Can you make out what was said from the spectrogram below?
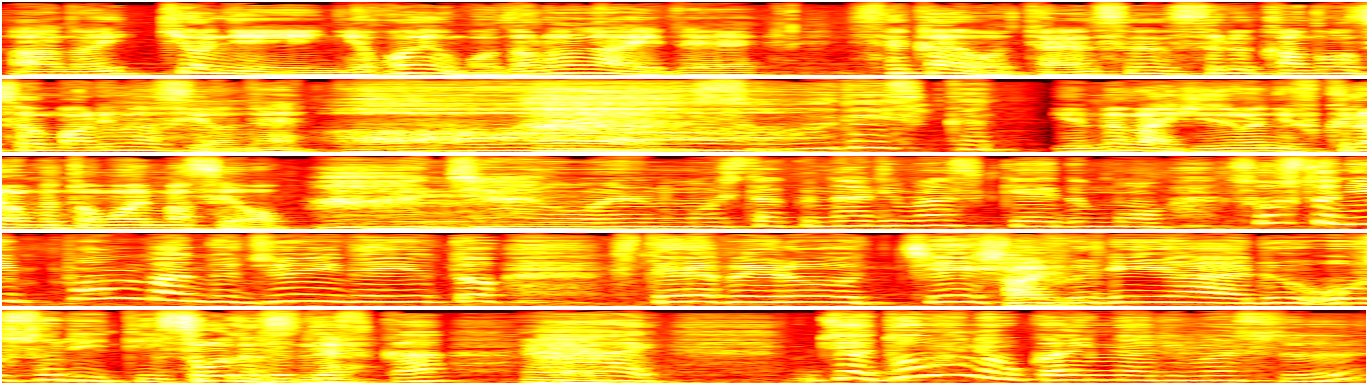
あの一挙に日本へ戻らないで世界を転戦する可能性もありますよね。ああそうですか。夢が非常に膨らむと思いますよ。あーじゃあ応援もしたくなりますけれどもそうすると日本版の順位で言うとステラベローチェシャフリヤール、オーソリティってことですか？そうですねええ。はい。じゃあどういうふうにお買いになります？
